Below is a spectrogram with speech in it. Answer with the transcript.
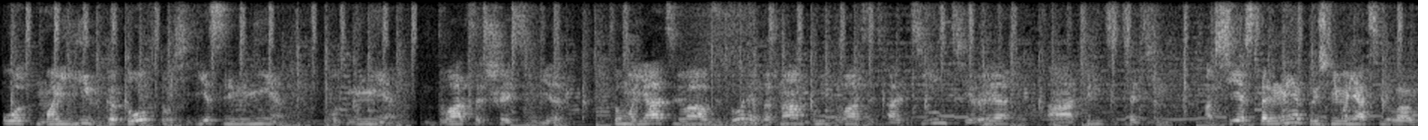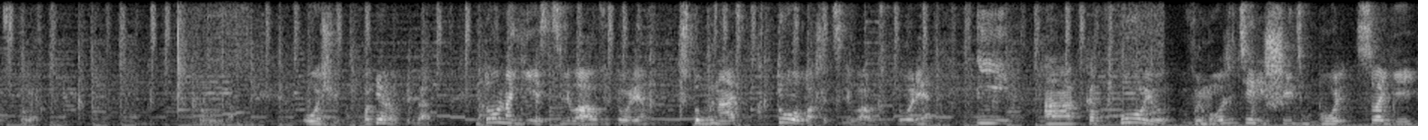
от моих годов, то есть если мне, вот мне 26 лет, то моя целевая аудитория должна быть 21-31, а все остальные, то есть не моя целевая аудитория. Круто. Очень. Во-первых, ребят, кто она есть целевая аудитория, чтобы знать, кто ваша целевая аудитория и а, какую вы можете решить боль своей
